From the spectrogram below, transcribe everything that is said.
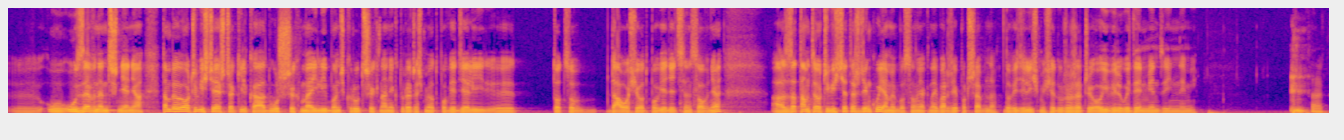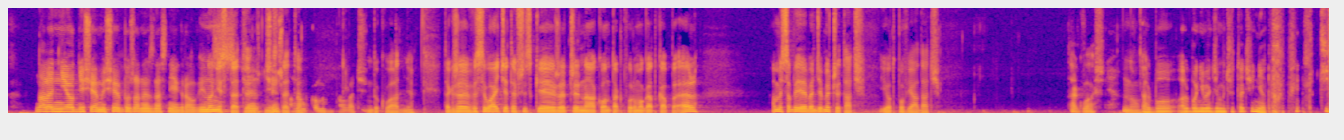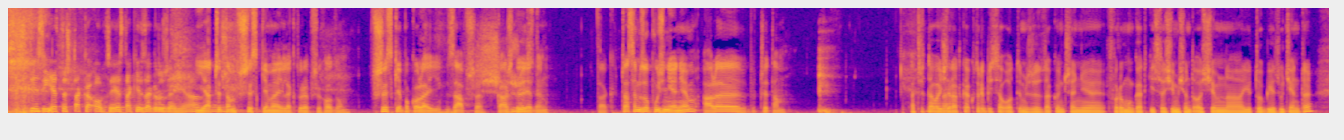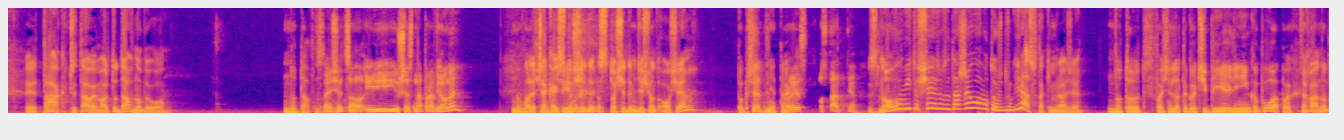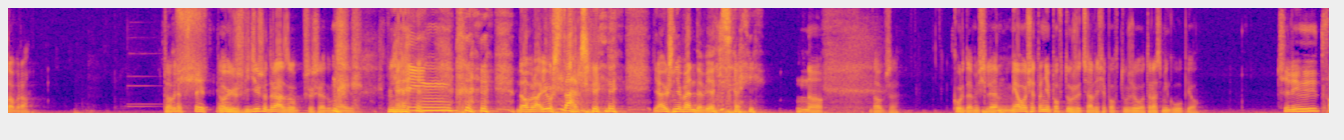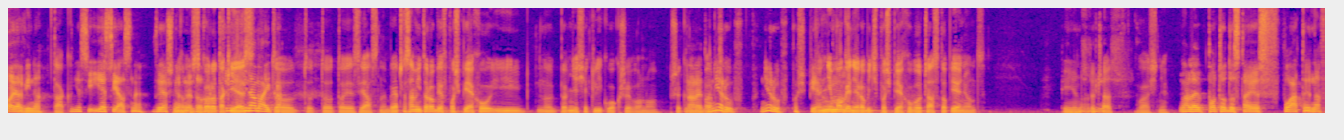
u, uzewnętrznienia. Tam były oczywiście jeszcze kilka dłuższych maili bądź krótszych, na niektóre żeśmy odpowiedzieli y, to, co dało się odpowiedzieć sensownie. A za tamte oczywiście też dziękujemy, bo są jak najbardziej potrzebne. Dowiedzieliśmy się dużo rzeczy o Evil Within między innymi. Tak. No ale nie odniesiemy się, bo żaden z nas nie grał, więc No niestety, cięż, ciężko niestety. nam komentować. Dokładnie. Także wysyłajcie te wszystkie rzeczy na kontakt formogatka.pl, a my sobie je będziemy czytać i odpowiadać. Tak właśnie. No. Albo, albo nie będziemy czytać i nie odpowiadać. Jest, jest też taka opcja, jest takie zagrożenie. Ale... Ja czytam wszystkie maile, które przychodzą. Wszystkie po kolei, zawsze. Każdy Wszystkie. jeden. Tak. Czasem z opóźnieniem, ale czytam. A czytałeś Radka, który pisał o tym, że zakończenie forum Gatki z 88 na YouTubie jest ucięte? Y, tak, czytałem, ale to dawno było. No dawno. W sensie co, i już jest naprawione? No właśnie. Ale czekaj, Czy jest- 107 178? Poprzednie, tak. To jest ostatnia. Znowu mi to się zdarzyło, bo to już drugi raz w takim razie. No to właśnie dlatego ci bije linijką po łapach. Aha, no dobra. To, już- no już widzisz, od razu przyszedł mail. Nie. Dobra, już starczy. Ja już nie będę więcej. No. Dobrze. Kurde, myślę, miało się to nie powtórzyć, ale się powtórzyło. Teraz mi głupio. Czyli twoja wina. Tak. Jest, jest jasne, wyjaśnione. No, skoro tak Czyli jest, to, to, to, to jest jasne. Bo ja czasami to robię w pośpiechu i no, pewnie się klikło krzywo. No, przykro No, ale mi to bardzo. nie rób, nie rób w pośpiechu. Nie no. mogę nie robić w pośpiechu, bo czas to pieniądz. Pieniądz to czas. Właśnie. No ale po to dostajesz wpłaty na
